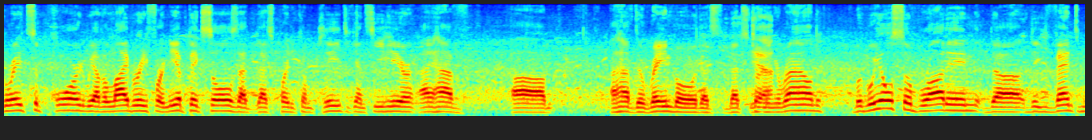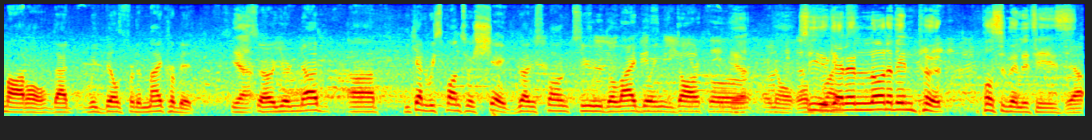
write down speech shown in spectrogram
great support. We have a library for NeoPixels that, that's pretty complete. You can see here. I have um, I have the rainbow that's that's turning Yeah. around. But we also brought in the the event model that we built for the microbit. Yeah. So you're not uh, you can respond to a shake. You can respond to the light going dark or Yeah. you know. or So you bright. get a lot of input possibilities yeah.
